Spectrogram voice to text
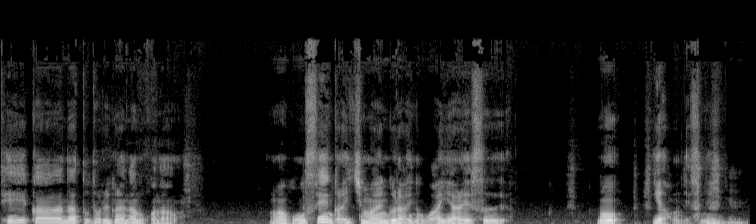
定価だとどれぐらいなのかな？まあ5000円から1万円ぐらいのワイヤレスのイヤホンですうんうね。ん。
